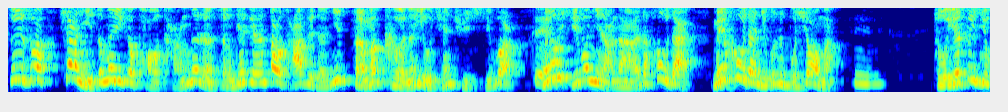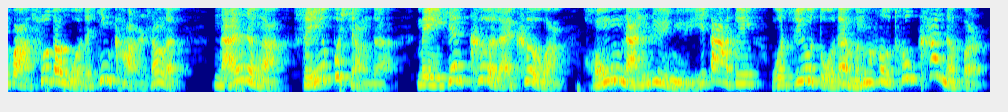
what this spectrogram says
所以说，像你这么一个跑堂的人，整天给人倒茶水的，你怎么可能有钱娶媳妇儿？没有媳妇儿，你哪哪来的后代？没后代，你不是不孝吗？嗯，祖爷这句话说到我的心坎儿上了。男人啊，谁不想的？每天客来客往，红男绿女一大堆，我只有躲在门后偷看的份儿。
